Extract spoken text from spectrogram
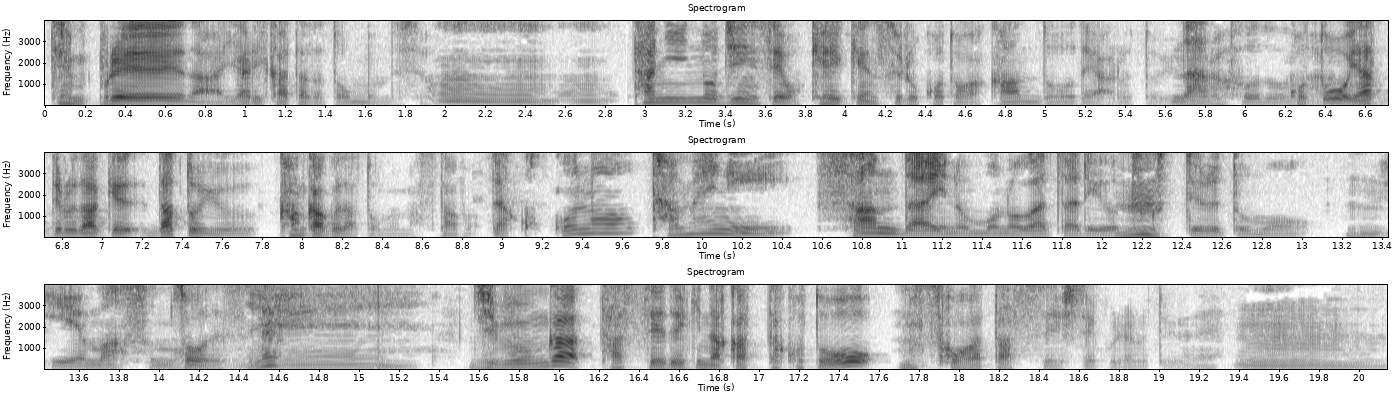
テンプレなやり方だと思うんですよ。うんうん他人の人生を経験することが感動であるという。うん。なるほど。ことをやってるだけだという感覚だと思います、多分。だここのために三代の物語を作ってるともうん言えますもんね。そうですね自分が達成できなかったことを息子が達成してくれるというね。うん。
